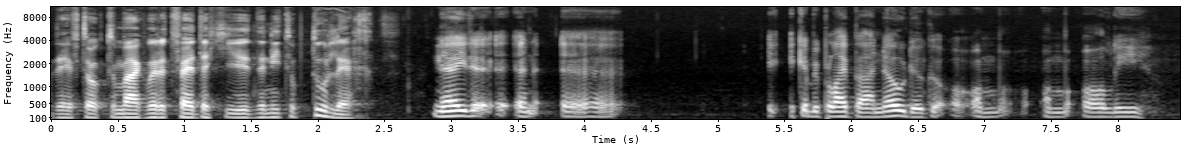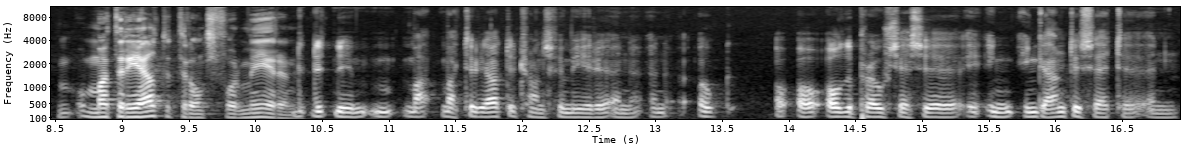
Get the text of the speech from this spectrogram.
heeft ook te maken met het feit dat je je er niet op toelegt. nee, de, en, eh, ik, ik heb het blijkbaar nodig om, om al die Om materiaal te transformeren. de, de- de ma- materiaal te transformeren en, en ook al- de processen in, in gang te zetten en,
